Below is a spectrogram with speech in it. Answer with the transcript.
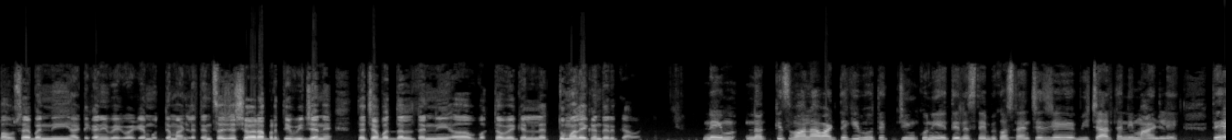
भाऊसाहेबांनी या ठिकाणी वेगवेगळे मुद्दे मांडले. त्यांचं जे शहराप्रती विजन आहे त्याच्याबद्दल त्यांनी वक्तव्य केलेलं आहे. तुम्हाला एकंदरीत काय वाटतं? नाही नक्कीच मला वाटतं की बहुतेक जिंकून येतीलच ते बिकॉज त्यांचे जे विचार त्यांनी मांडले ते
